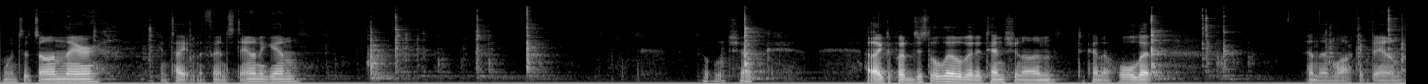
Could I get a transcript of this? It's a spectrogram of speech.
Once it's on there, you can tighten the fence down again. Double check. I like to put just a little bit of tension on to kind of hold it and then lock it down.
